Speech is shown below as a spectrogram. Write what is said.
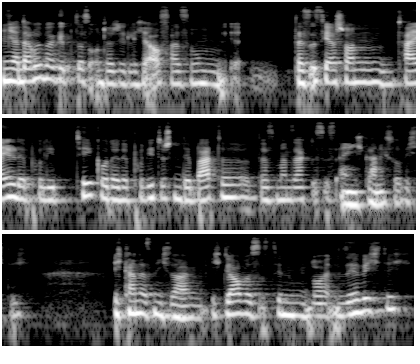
Ja, darüber gibt es unterschiedliche Auffassungen. Das ist ja schon Teil der Politik oder der politischen Debatte, dass man sagt, es ist eigentlich gar nicht so wichtig. Ich kann das nicht sagen. Ich glaube, es ist den Leuten sehr wichtig.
